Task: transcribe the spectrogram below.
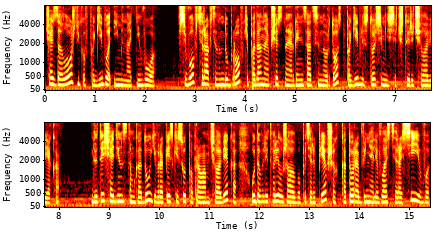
Часть заложников погибла именно от него. Всего в теракте на Дубровке, по данной общественной организации «Нордост», погибли 174 человека – в 2011 году Европейский суд по правам человека удовлетворил жалобу потерпевших, которые обвиняли власти России в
